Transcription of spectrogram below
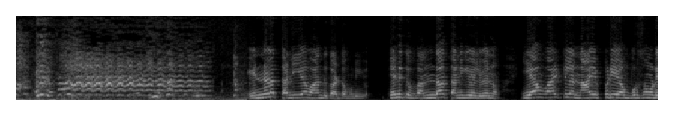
என்னால தனியா வாழ்ந்து காட்ட முடியும். எனக்கு வந்தா தனிகள் வேணும். என் வாழ்க்கையில நான் எப்படி என் புருஷனோட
